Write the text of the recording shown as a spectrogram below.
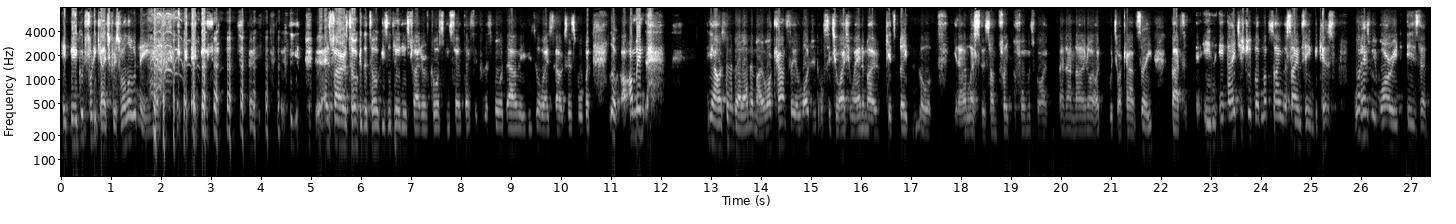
He'd be a good footy coach, Chris Waller, wouldn't he? as far as talking the talk, he's a genius trader, of course, and he's fantastic for the sport. I mean, he's always so accessible. But look, I mean, you know, I was saying about Anamoe. I can't see a logical situation where Anamoe gets beaten, or you know, unless there's some freak performance by an unknown, which I can't see. But in in Nature Strip, I'm not saying the same thing because what has me worried is that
